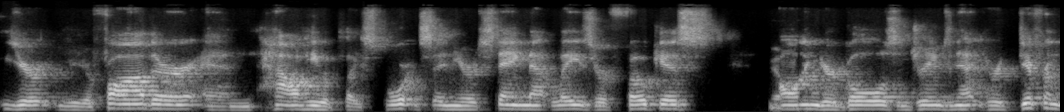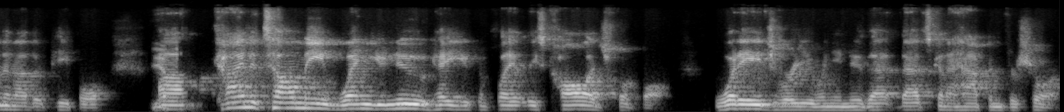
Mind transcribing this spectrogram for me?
your your father and how he would play sports, and you're staying that laser focus yep. on your goals and dreams and that you're different than other people. Yep. Uh, kind of tell me when you knew, hey, you can play at least college football. What age were you when you knew that that's going to happen for sure?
